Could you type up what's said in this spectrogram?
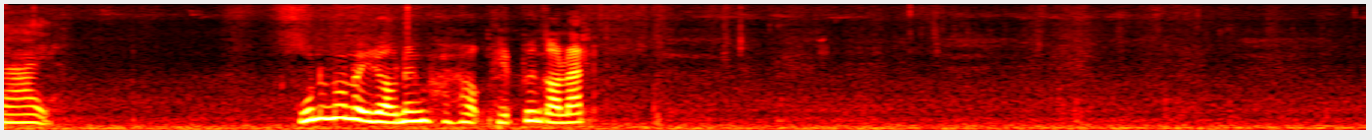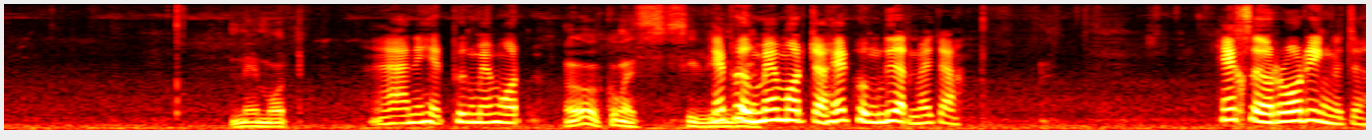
ได้อู้นู่นนู่นอีกดอกหนึงเห็ดพึ่งเกาลัด ไม่หมดอ่าอันนี้เห็ดพึ่งไม่หมดโอ้ก็มาสีเหลืองเห็ดพึ่งไม่หมดจ้ะเห็ดพึ่งเลือดไหมจ้ะเฮกเซอร์โรริงอะจ้ะ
